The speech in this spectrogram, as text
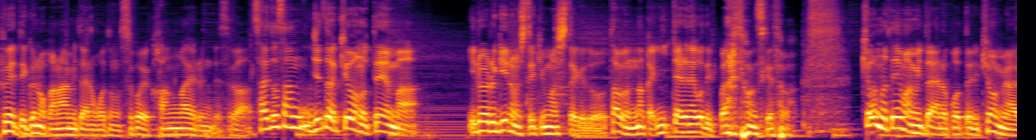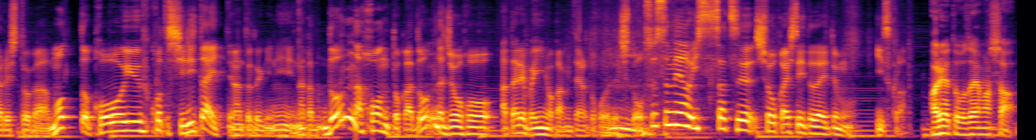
増えていくのかなみたいなこともすごい考えるんですが斉藤さん実は今日のテーマいろいろ議論してきましたけど多分なんか言い足りないこといっぱいあると思うんですけど今日のテーマみたいなことに興味ある人がもっとこういうこと知りたいってなった時になんかどんな本とかどんな情報を当たればいいのかみたいなところでちょっとおすすめを一冊紹介していただいてもいいですか？ありがとうございました。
